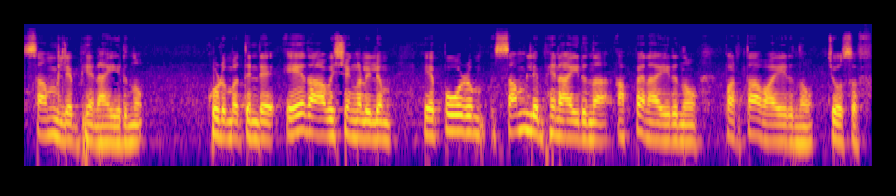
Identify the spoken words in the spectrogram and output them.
സംലഭ്യനായിരുന്നു. കുടുംബത്തിന്റെ ഏതാവശ്യങ്ങളിലും എപ്പോഴും സംലഭ്യനായിരുന്ന അപ്പനായിരുന്നു ഭർത്താവായിരുന്നു ജോസഫ്.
